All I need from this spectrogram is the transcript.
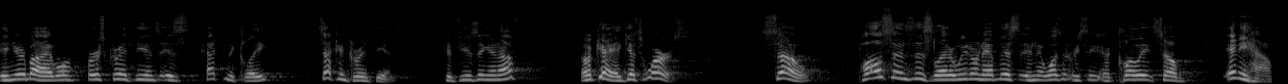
in your Bible, First Corinthians is technically Second Corinthians. Confusing enough? Okay, it gets worse. So, Paul sends this letter. We don't have this, and it wasn't received, uh, Chloe. So, anyhow,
